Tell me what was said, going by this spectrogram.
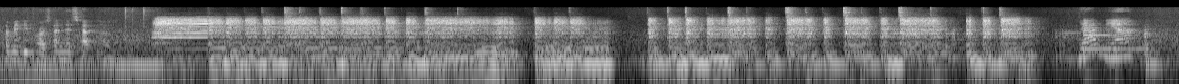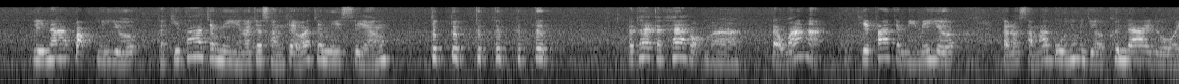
ถ้าเป็นดิทอร์ชันจะชัดหน่อย ลีน่าปรับไม่เยอะ แต่กีตาร์จะมีเราจะสังเกตว่าจะมีเสียงตึบตึบตึบตึบตึบตึบกระแทกกระแทกออกมา แต่ว่ากีตาร์จะมีไม่เยอะ แต่เราสามารถบูนให้มันเยอะขึ้นได้โดย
